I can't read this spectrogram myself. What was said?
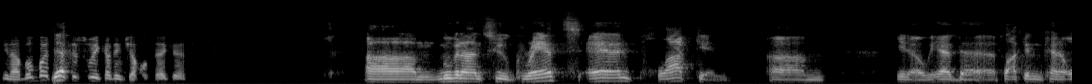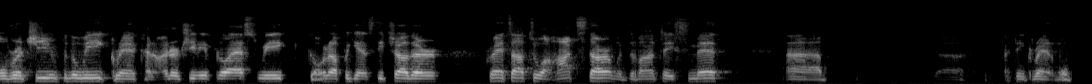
you know, but but Yeah. this week I think Jeff will take it. Um, moving on to Grant and Plotkin. Um, you know, we had the Plotkin kind of overachieving for the week, Grant kind of underachieving for last week, going up against each other. Grant's out to a hot start with DeVonta Smith. Uh, I, think, uh, I think Grant will,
